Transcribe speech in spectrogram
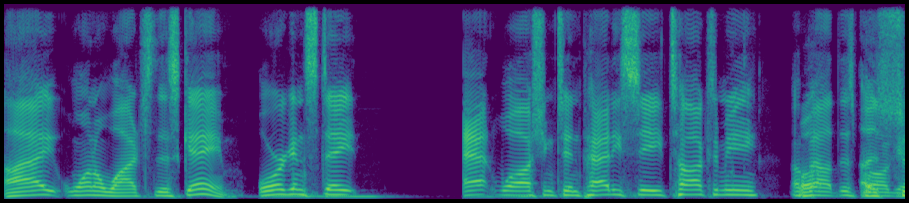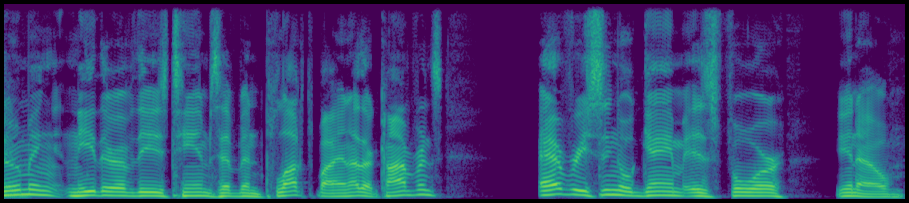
I want to watch this game. Oregon State at Washington. Patty C, talk to me Well, about this ball game. Assuming neither of these teams have been plucked by another conference, every single game is for, you know,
